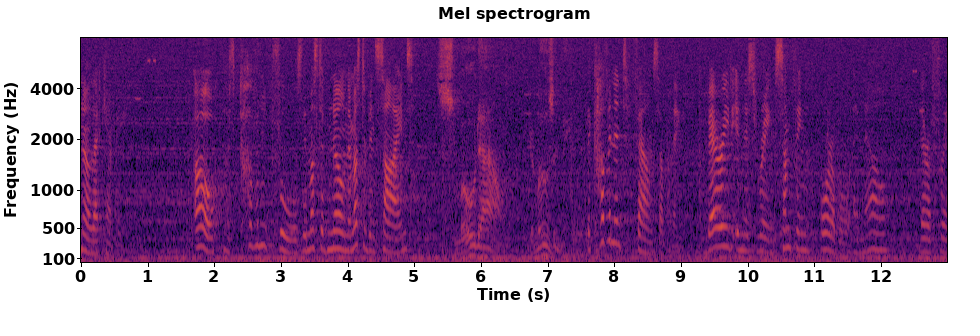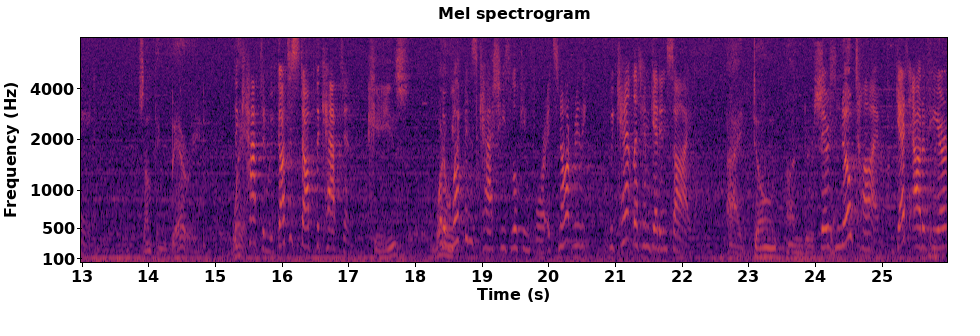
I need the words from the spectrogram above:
No, that can't be. Oh, those Covenant fools. They must have known. There must have been signs. Slow down. You're losing me. The Covenant found something. Buried in this ring. Something horrible. And now, they're afraid. Something buried. The captain. We've got to stop the captain. Keyes? What the do we... weapons cache he's looking for, it's not really... We can't let him get inside. I don't understand. There's no time. Get out of here,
